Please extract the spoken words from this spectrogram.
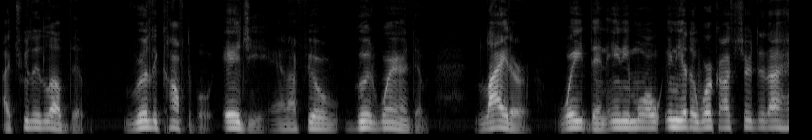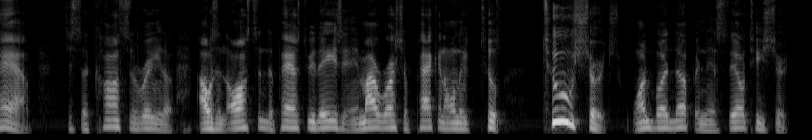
I truly love them. Really comfortable, edgy, and I feel good wearing them. Lighter weight than any more any other workout shirt that I have just a constant rain. I was in Austin the past three days, and in my rush of packing, I only took two shirts, one button up and then sale t shirt.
